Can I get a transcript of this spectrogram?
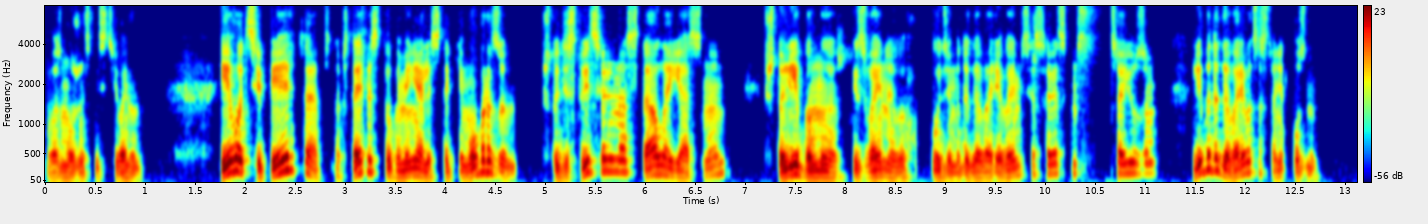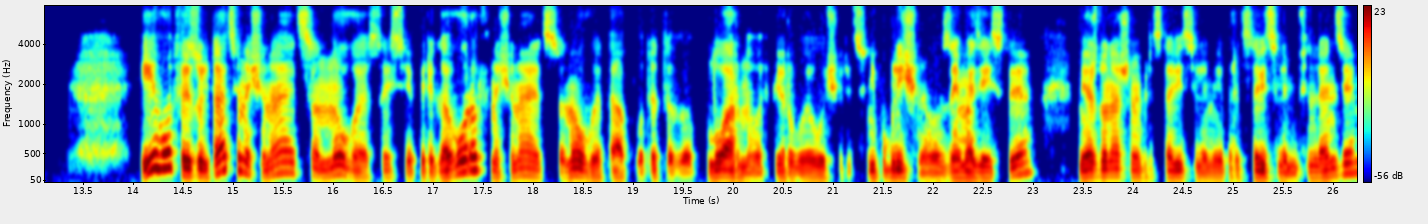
возможность вести войну. И вот теперь-то обстоятельства поменялись таким образом, что действительно стало ясно, что либо мы из войны выходим и договариваемся с Советским Союзом, либо договариваться станет поздно. И вот в результате начинается новая сессия переговоров, начинается новый этап вот этого плуарного, в первую очередь, непубличного взаимодействия между нашими представителями и представителями Финляндии,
